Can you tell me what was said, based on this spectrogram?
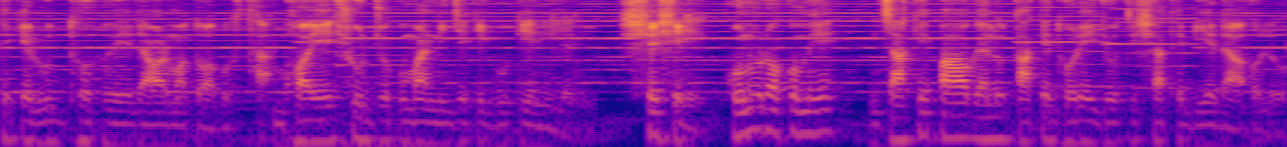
থেকে রুদ্ধ হয়ে যাওয়ার মতো অবস্থা। ভয়ে সূর্যকুমার নিজেকে গুটিয়ে নিলেন। শেষে কোনো রকমে যাকে পাওয়া গেল তাকে ধরেই জ্যোতির সাথে বিয়ে দেওয়া হলো।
